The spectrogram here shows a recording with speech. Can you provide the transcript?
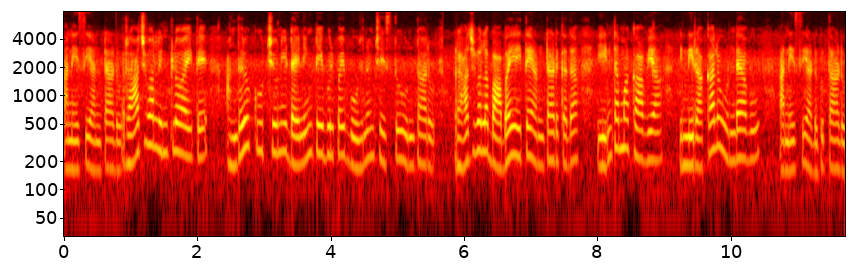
అనేసి అంటాడు. రాజు వాళ్ళ ఇంట్లో అయితే అందరూ కూర్చొని డైనింగ్ టేబుల్పై భోజనం చేస్తూ ఉంటారు. రాజు వాళ్ళ బాబాయ్ అయితే అంటాడు కదా ఏంటమ్మా కావ్య ఇన్ని రకాలు వండావు? అనేసి అడుగుతాడు.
